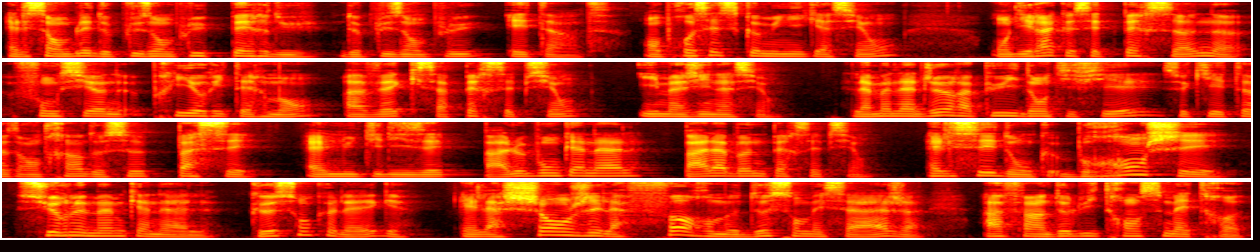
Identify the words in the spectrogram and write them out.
elle semblait de plus en plus perdue, de plus en plus éteinte. En process communication, on dira que cette personne fonctionne prioritairement avec sa perception, imagination. La manager a pu identifier ce qui était en train de se passer. Elle n'utilisait pas le bon canal, pas la bonne perception. Elle s'est donc branchée sur le même canal que son collègue, elle a changé la forme de son message afin de lui transmettre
